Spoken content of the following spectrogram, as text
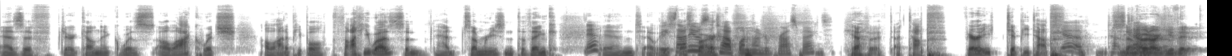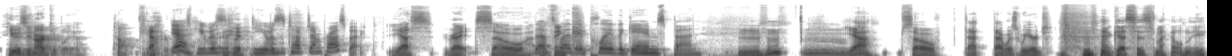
as if Jarred Kelenic was a lock, which a lot of people thought he was and had some reason to think. Yeah. And at we least thought thus he was far, a top 100 prospect yeah, a, a top, very tippy top. yeah top So- I would argue that he was inarguably a top. Yeah. yeah prospect. he was a, he was a top 10 prospect Yes, right. So I that's think, why they play the games ben Mm-hmm. Mm. yeah. So that that was weird. I guess is my only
